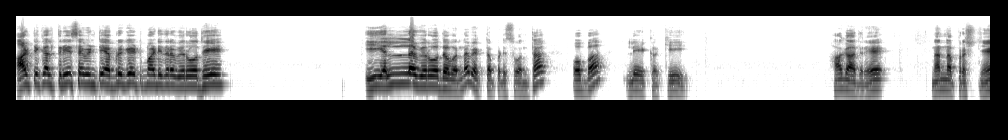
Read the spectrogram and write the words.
ಆರ್ಟಿಕಲ್ ತ್ರೀ ಸೆವೆಂಟಿ ಅಬ್ರಿಗೇಟ್ ಮಾಡಿದರ ವಿರೋಧಿ, ಈ ಎಲ್ಲ ವಿರೋಧವನ್ನು ವ್ಯಕ್ತಪಡಿಸುವಂಥ ಒಬ್ಬ ಲೇಖಕಿ. ಹಾಗಾದರೆ ನನ್ನ ಪ್ರಶ್ನೆ,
